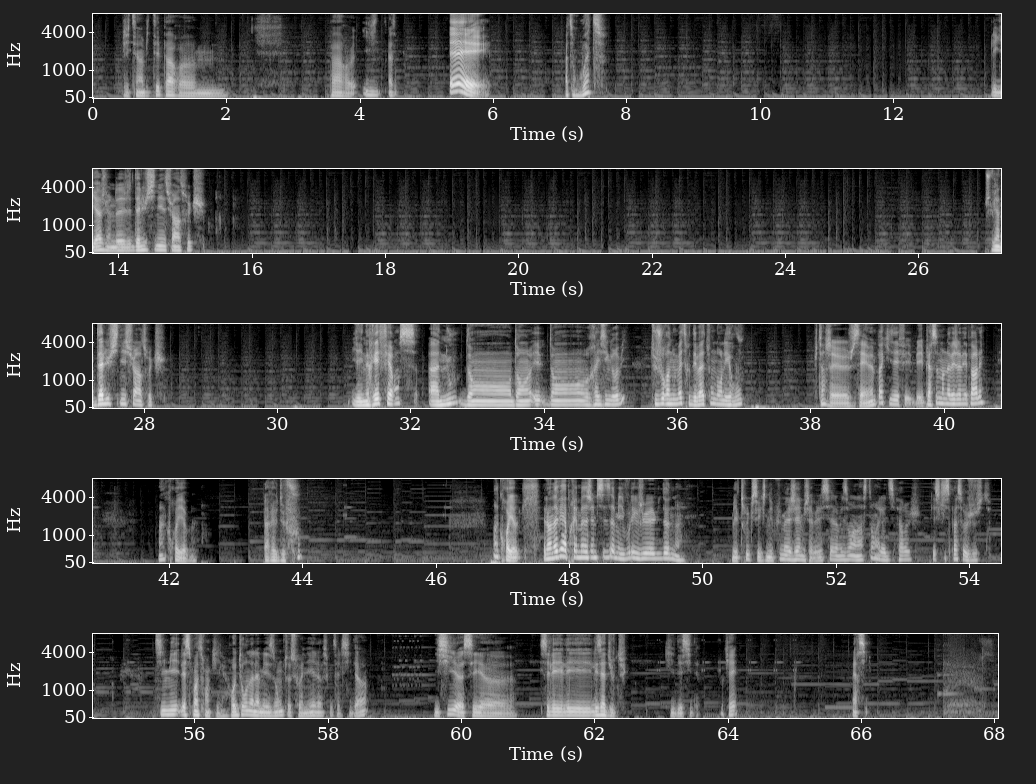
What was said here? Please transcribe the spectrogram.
J'ai été invité par... par... Attends. Hey Attends, what? Les gars, je viens d'halluciner sur un truc. Je viens d'halluciner sur un truc. Il y a une référence à nous dans, dans, Rising Ruby? Toujours à nous mettre des bâtons dans les roues. Putain, je, savais même pas qu'ils avaient fait. Mais personne m'en avait jamais parlé. Incroyable. La rêve de fou. Incroyable. Elle en avait après ma gemme César, mais il voulait que je la lui donne. Mais le truc, c'est que je n'ai plus ma gemme. J'avais laissé à la maison un instant, elle a disparu. Qu'est-ce qui se passe au juste? Timmy, laisse-moi tranquille. Retourne à la maison, te soigner, là, parce que t'as le sida. Ici, euh, c'est euh, les, les, adultes qui décident. Ok? Merci.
